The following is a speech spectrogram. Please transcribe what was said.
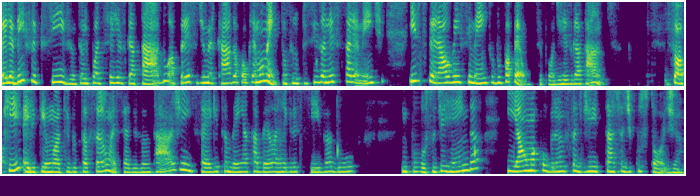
ele é bem flexível, então ele pode ser resgatado a preço de mercado a qualquer momento. Então, você não precisa necessariamente esperar o vencimento do papel, você pode resgatar antes. Só que ele tem uma tributação, essa é a desvantagem, segue também a tabela regressiva do imposto de renda e há uma cobrança de taxa de custódia.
